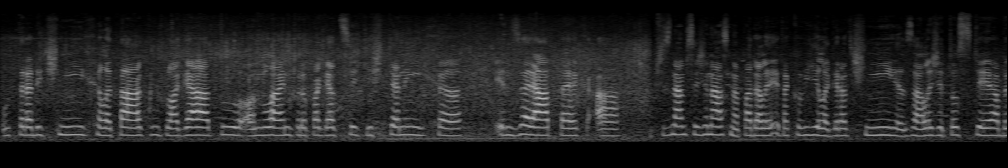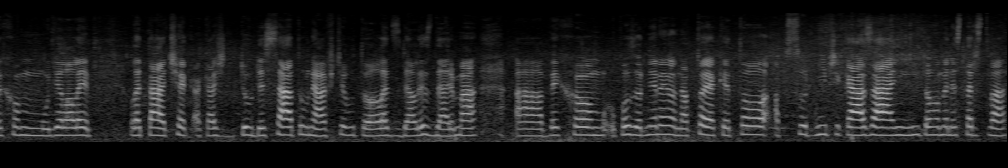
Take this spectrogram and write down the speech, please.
u tradičních letáků, plagátů, online propagaci, tištěných uh, inzerátek a Přiznám se, že nás napadaly i takové legrační záležitosti, abychom udělali letáček a každou desátou návštěvu toalet zdali zdarma abychom upozornili na to, jak je to absurdní přikázání toho ministerstva,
